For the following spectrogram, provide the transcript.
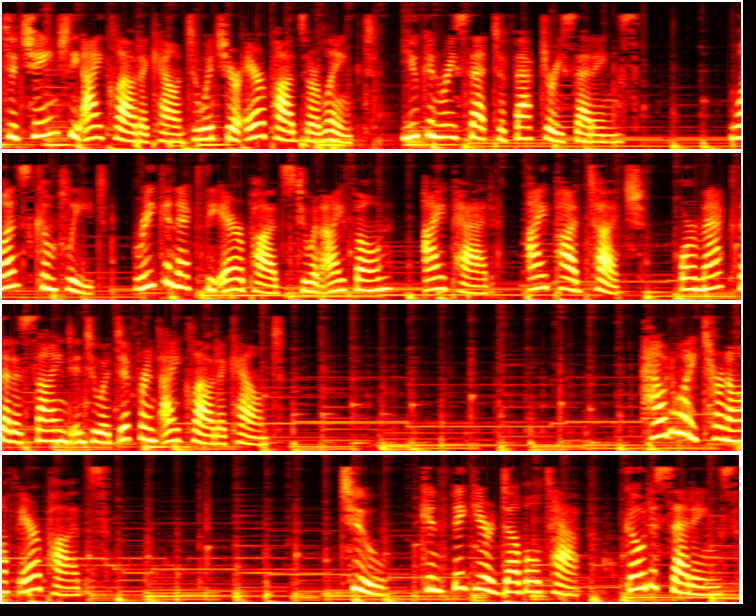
To change the iCloud account to which your AirPods are linked, you can reset to factory settings. Once complete, reconnect the AirPods to an iPhone, iPad, iPod Touch, or Mac that is signed into a different iCloud account. How do I turn off AirPods? 2. Configure double tap. Go to Settings,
